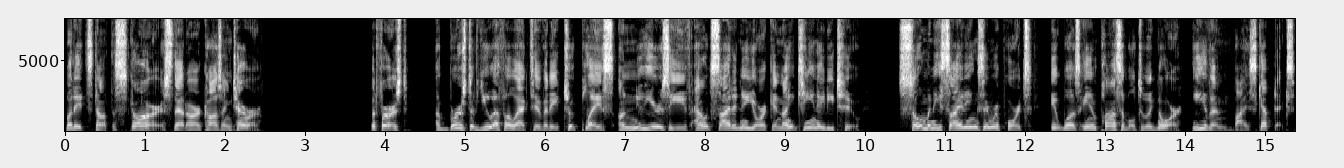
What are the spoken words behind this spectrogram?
But it's not the scars that are causing terror. But first, a burst of UFO activity took place on New Year's Eve outside of New York in 1982. So many sightings and reports it was impossible to ignore, even by skeptics.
